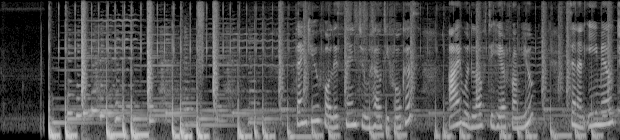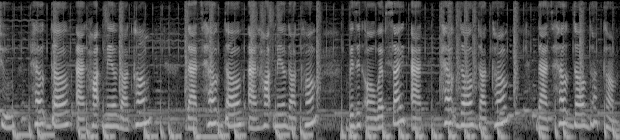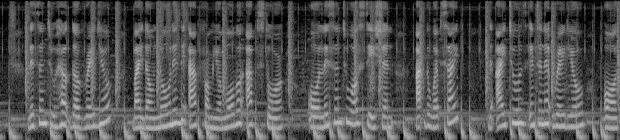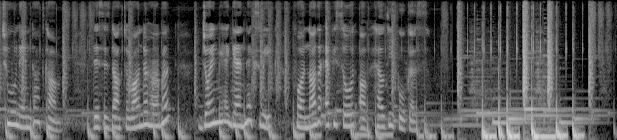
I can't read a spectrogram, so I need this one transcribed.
Thank you for listening to Healthy Focus. I would love to hear from you. Send an email to healthdove at hotmail.com. That's healthdove at hotmail.com visit our website at healthdove.com. That's healthdove.com. Listen to Health Dove Radio by downloading the app from your mobile app store or listen to our station at the website, the iTunes Internet Radio, or tunein.com. This is Dr. Rhonda Herbert. Join me again next week for another episode of Healthy Focus.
